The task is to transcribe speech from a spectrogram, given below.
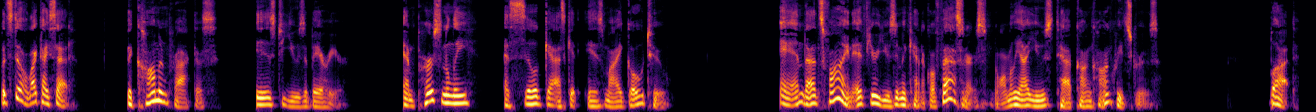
But still, like I said, the common practice is to use a barrier. And personally, a sill gasket is my go-to. And that's fine if you're using mechanical fasteners. Normally I use Tapcon concrete screws. But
